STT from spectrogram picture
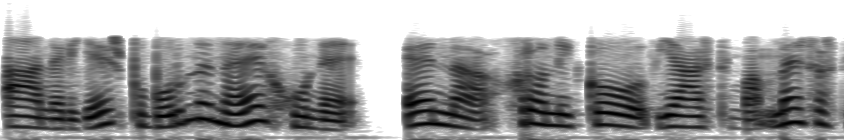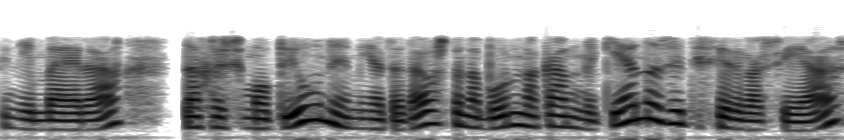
άνεργες που μπορούν να έχουν ένα χρονικό διάστημα μέσα στην ημέρα να χρησιμοποιούν μια τετά ώστε να μπορούν να κάνουν και αναζήτηση εργασίας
